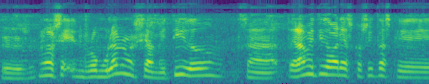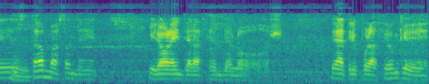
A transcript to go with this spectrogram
Sí, sí, sí. No sé, en Romulano no se ha metido. O sea, pero ha metido varias cositas que Mm. están bastante bien. Y luego la interacción de los de la tripulación que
